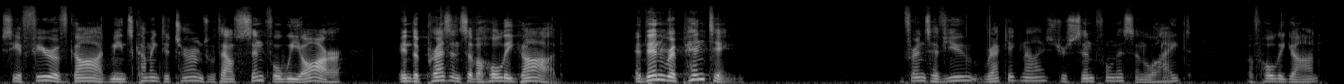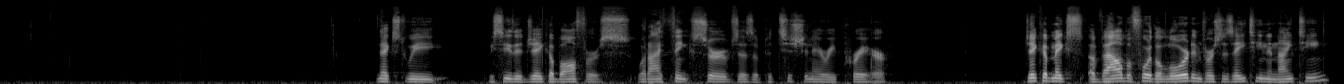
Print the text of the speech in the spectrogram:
You see, a fear of God means coming to terms with how sinful we are in the presence of a holy God, and then repenting. Friends, have you recognized your sinfulness in light of holy God? Next, we, we see that Jacob offers what I think serves as a petitionary prayer. Jacob makes a vow before the Lord in verses 18 and 19.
